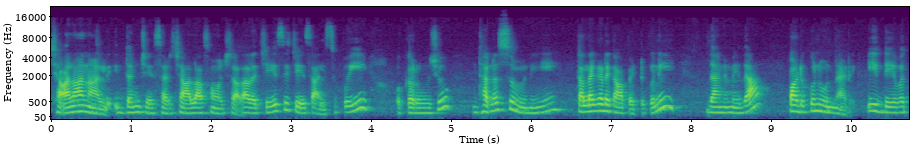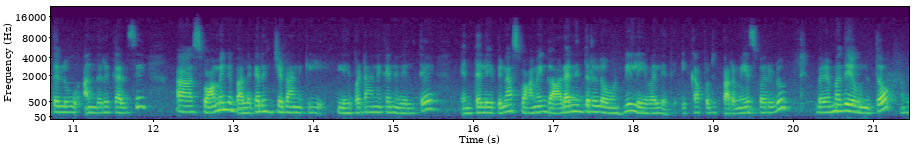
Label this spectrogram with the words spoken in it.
చాలా నాళ్ళు యుద్ధం చేశాడు. చాలా సంవత్సరాలు అలా చేసి చేసి అలసిపోయి ఒకరోజు ధనస్సుని తలగడగా పెట్టుకుని దాని మీద పడుకుని ఉన్నాడు. ఈ దేవతలు అందరూ కలిసి ఆ స్వామిని బలకరించడానికి లేపటానికని వెళ్తే ఎంత లేపినా స్వామి గాఢ నిద్రలో ఉండి లేవలేదు. ఇక అప్పుడు పరమేశ్వరుడు బ్రహ్మదేవునితో ఒక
